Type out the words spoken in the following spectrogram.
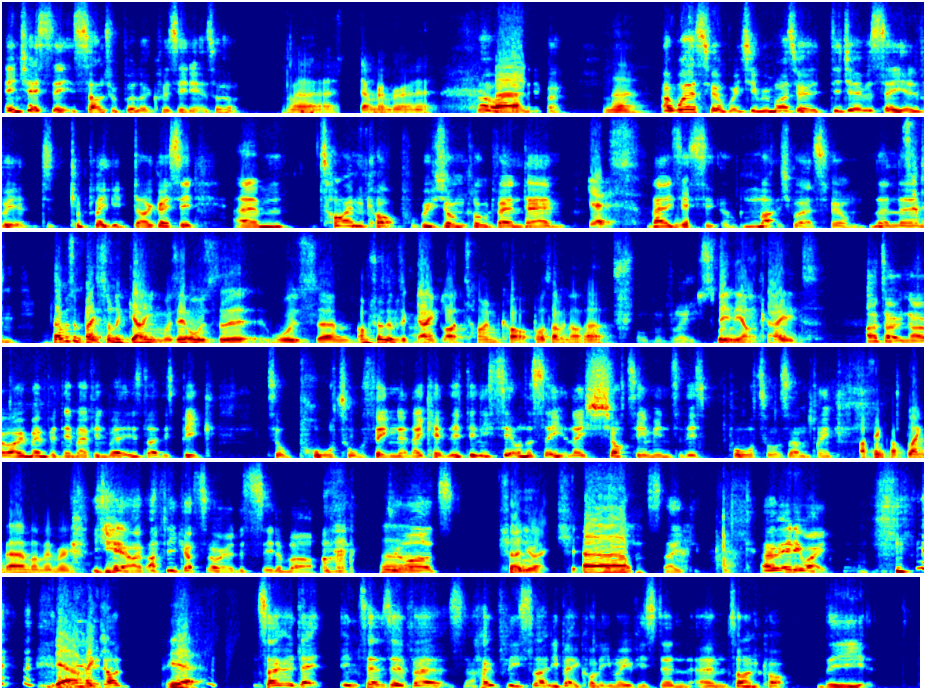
Interesting. Sandra Bullock was in it as well. Uh, don't remember in it. Oh, I Uh, don't either. No. A worse film, which it reminds me of. Did you ever see? If we're completely digressing, um, Time Cop with Jean Claude Van Damme. Yes. That is Yeah. a s- a much worse film than. Um, That wasn't based on a game, was it? Or was the was um, I'm sure there was a game like Time Cop or something like that. probably. Just be in the arcades. I don't know. I remember them having, but it's like this big sort of portal thing that they kept. Didn't he sit on the seat and they shot him into this portal or something? I think I've blanked that out of my memory. Yeah, I, I think I saw it at the cinema. Uh, God, showing your age. um, mistake. Oh, anyway. Yeah, I think- on. yeah. So that in terms of uh, hopefully slightly better quality movies than um, Time Cop, the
